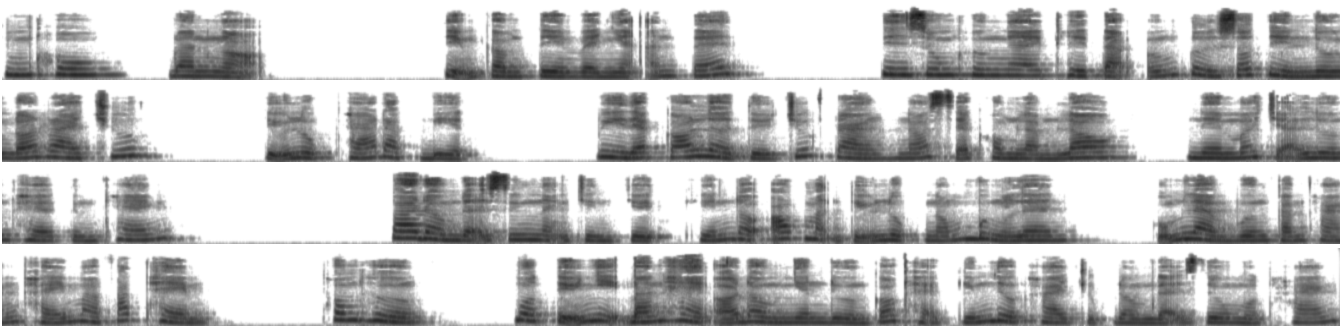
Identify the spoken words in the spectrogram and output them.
Trung Thu, Đoan Ngọ. Tiệm cầm tiền về nhà ăn Tết. Tin Dung Khương ngay thì tạm ứng từ số tiền lương đó ra trước. Tiểu lục khá đặc biệt, vì đã có lời từ trước rằng nó sẽ không làm lâu nên mới trả lương theo từng tháng. Ba đồng đại dương nặng trình trịch khiến đầu óc mạnh tiểu lục nóng bừng lên, cũng làm Vương Cẩm Thắng thấy mà phát thèm. Thông thường, một tiểu nhị bán hàng ở đồng nhân đường có thể kiếm được hai chục đồng đại dương một tháng.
